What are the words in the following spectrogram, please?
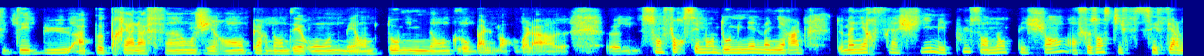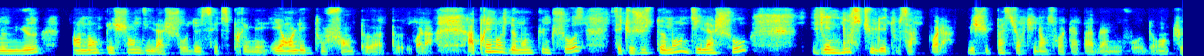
du début à peu près à la fin, en gérant, en perdant des rondes, mais en dominant globalement. Voilà, euh, euh, sans forcément dominer de manière, de manière flashy, mais plus en empêchant, en faisant ce qu'il sait faire le mieux, en empêchant Dillashaw de s'exprimer et en l'étouffant peu à peu. Voilà. Après, moi, je demande qu'une chose, c'est que justement, Dillashaw vienne bousculer tout ça. Voilà. Mais je suis pas sûr qu'il en soit capable à nouveau. Donc,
